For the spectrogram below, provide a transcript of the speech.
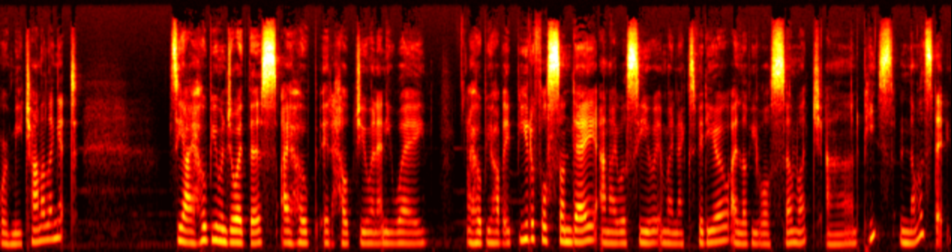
or me channeling it. Yeah, I hope you enjoyed this. I hope it helped you in any way. I hope you have a beautiful Sunday, and I will see you in my next video. I love you all so much, and peace. Namaste.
